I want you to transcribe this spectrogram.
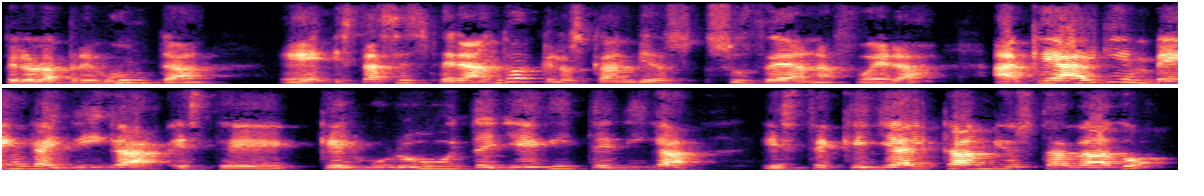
Pero la pregunta, ¿eh? ¿estás esperando a que los cambios sucedan afuera? a que alguien venga y diga, este, que el gurú te llegue y te diga, este, que ya el cambio está dado?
